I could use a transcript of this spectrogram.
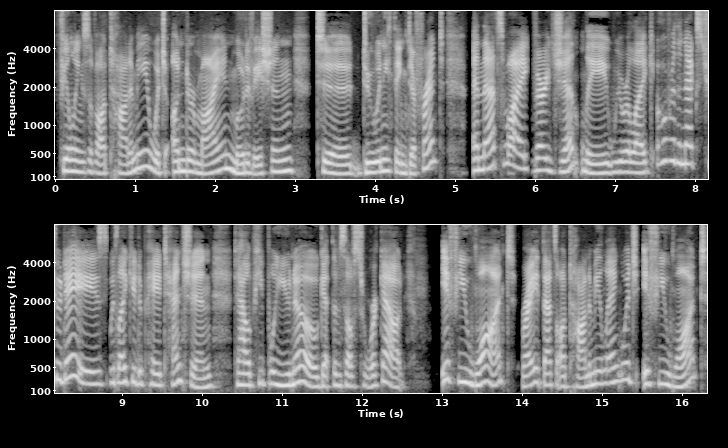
feelings of autonomy, which undermine motivation to do anything different. And that's why, very gently, we were like, over the next two days, we'd like you to pay attention to how people you know get themselves to work out. If you want, right? That's autonomy language. If you want,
